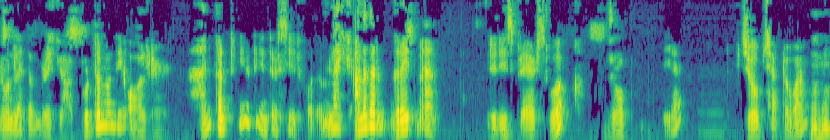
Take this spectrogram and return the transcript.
Don't let them break your heart. Put them on the altar and continue to intercede for them. Like another great man. Did his prayers work? Job. Yeah. Job chapter 1. Mhm.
